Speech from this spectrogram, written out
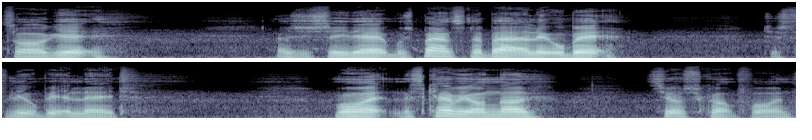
Target, as you see there, was bouncing about a little bit, just a little bit of lead. Right, let's carry on though, see what else we can't find.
